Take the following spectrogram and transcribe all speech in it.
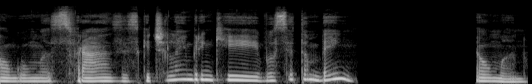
algumas frases que te lembrem que você também é humano.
